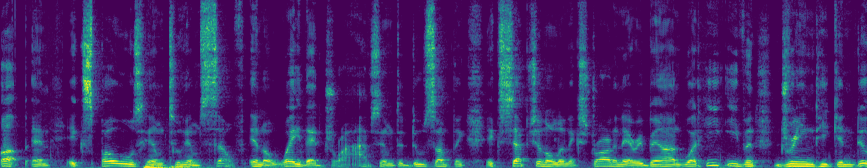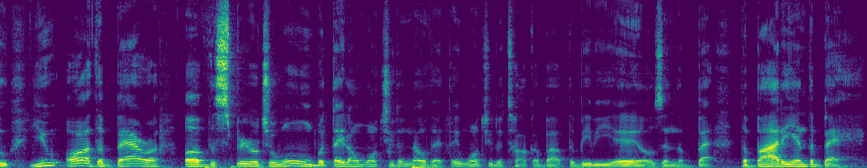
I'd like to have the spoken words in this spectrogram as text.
up and expose him to himself in a way that drives him to do something exceptional and extraordinary beyond what he even dreamed he can do. You are the bearer of the spiritual womb, but they don't want you to know that. They want you to talk about the BBLs and the the body and the bag.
